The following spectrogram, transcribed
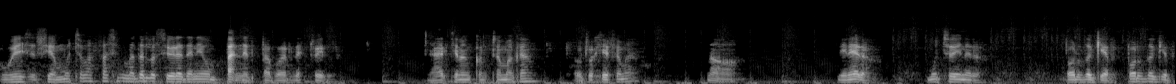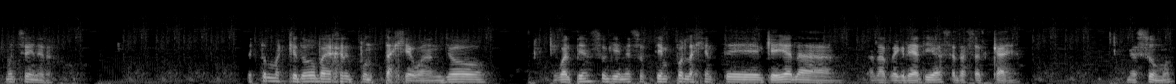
hubiese sido mucho más fácil matarlo si hubiera tenido un panel para poder destruirlo. A ver qué nos encontramos acá. ¿Otro jefe más? No. Dinero. Mucho dinero. Por doquier, por doquier, mucho dinero. Esto es más que todo para dejar el puntaje, weón. Yo igual pienso que en esos tiempos la gente que iba a, la, a las recreativas, a las arcades, me asumo,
